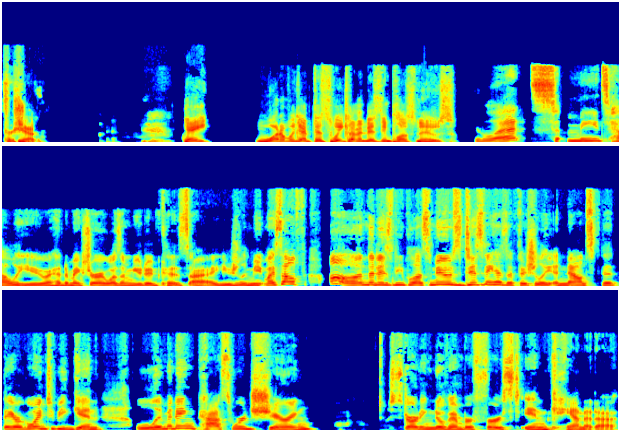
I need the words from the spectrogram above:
for sure Yeah. Kate, what have we got this week on the Disney Plus news? Let me tell you, I had to make sure I wasn't muted because I usually mute myself. On the Disney Plus news, Disney has officially announced that they are going to begin limiting password sharing starting November 1st in Canada.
